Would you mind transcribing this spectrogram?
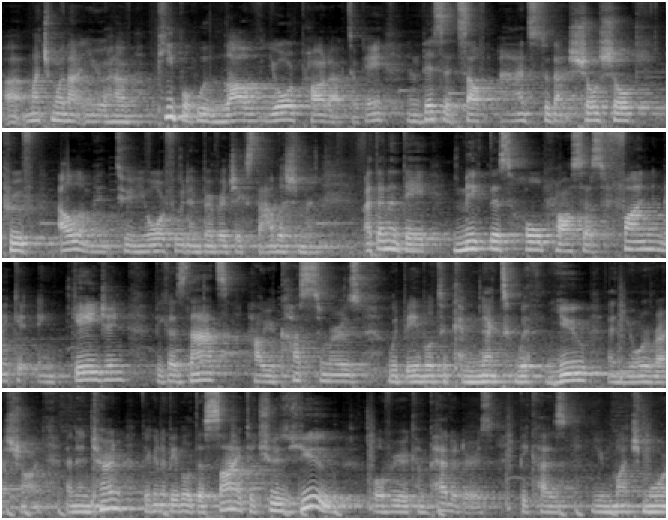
uh, much more that you have people who love your product, okay? And this itself adds to that social proof element to your food and beverage establishment. At the end of the day, make this whole process fun, make it engaging, because that's how your customers would be able to connect with you and your restaurant. And in turn, they're gonna be able to decide to choose you over your competitors because you're much more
